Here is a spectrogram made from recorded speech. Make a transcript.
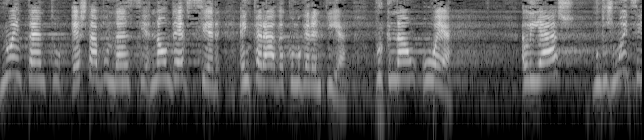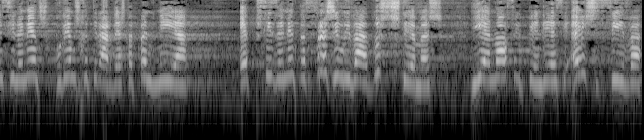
No entanto, esta abundância não deve ser encarada como garantia, porque não o é. Aliás, um dos muitos ensinamentos que podemos retirar desta pandemia é precisamente a fragilidade dos sistemas e a nossa dependência excessiva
